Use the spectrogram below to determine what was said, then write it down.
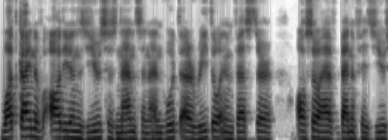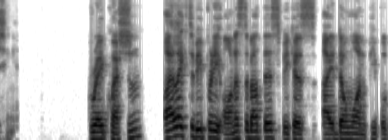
what kind of audience uses Nansen and would a retail investor also have benefits using it? Great question. I like to be pretty honest about this because I don't want people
